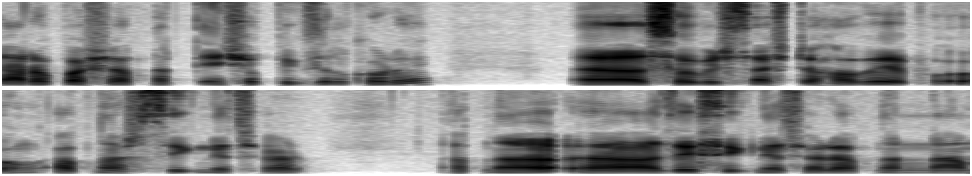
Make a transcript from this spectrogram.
চারপাশে আপনার তিনশো পিক্সেল করে ছবির সাইজটা হবে এবং আপনার সিগনেচার আপনার যে সিগনেচারে আপনার নাম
